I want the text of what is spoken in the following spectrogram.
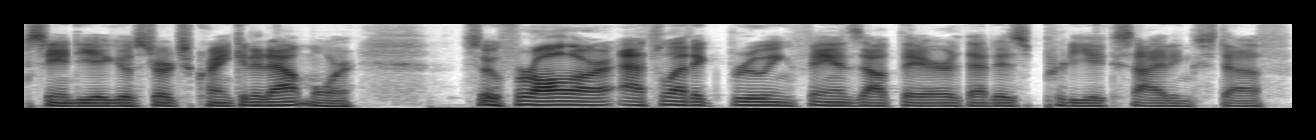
San Diego starts cranking it out more. So for all our athletic brewing fans out there, that is pretty exciting stuff.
